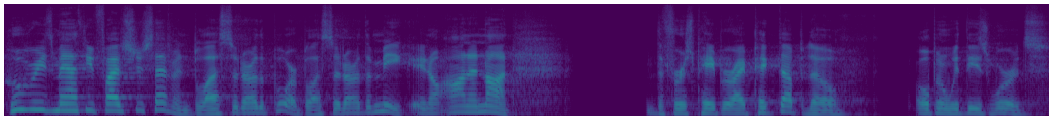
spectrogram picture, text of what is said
Who reads Matthew 5 through 7? Blessed are the poor, blessed are the meek, you know, on and on. The first paper I picked up, though, opened with these words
